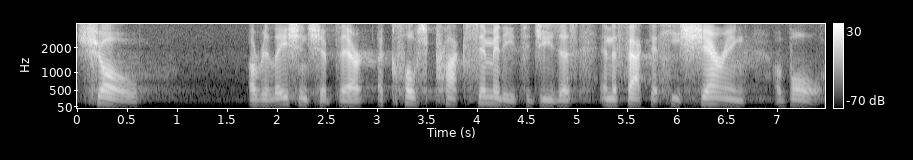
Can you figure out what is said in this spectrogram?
show a relationship there, a close proximity to Jesus, and the fact that he's sharing a bowl.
